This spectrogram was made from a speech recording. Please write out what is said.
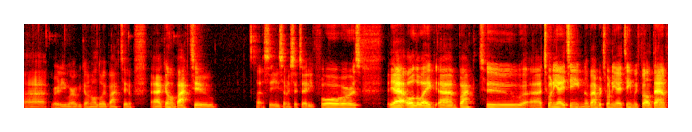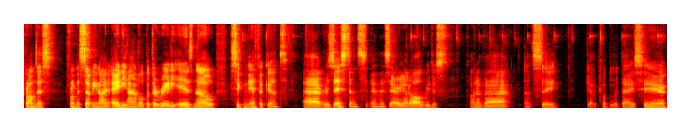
uh, really, where are we going all the way back to? Uh, going back to, let's see, 7684s. Yeah, all the way um, back to uh, 2018, November 2018, we fell down from this from the 7980 handle, but there really is no significant uh, resistance in this area at all. We just kind of, uh, let's see, get a couple of days here.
